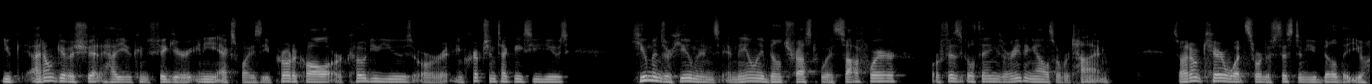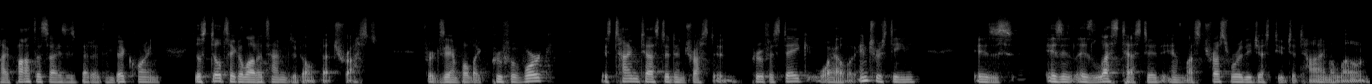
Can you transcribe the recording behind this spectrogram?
You, I don't give a shit how you configure any XYZ protocol or code you use or encryption techniques you use. Humans are humans and they only build trust with software or physical things or anything else over time. So I don't care what sort of system you build that you hypothesize is better than Bitcoin, you'll still take a lot of time to develop that trust. For example, like proof of work is time tested and trusted. Proof of stake, while interesting, is is, is less tested and less trustworthy just due to time alone.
